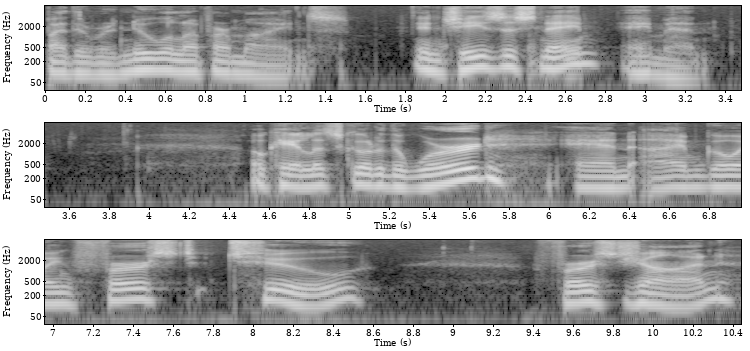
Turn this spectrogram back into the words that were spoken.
by the renewal of our minds. In Jesus' name, amen. Okay, let's go to the Word, and I'm going first to 1 John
